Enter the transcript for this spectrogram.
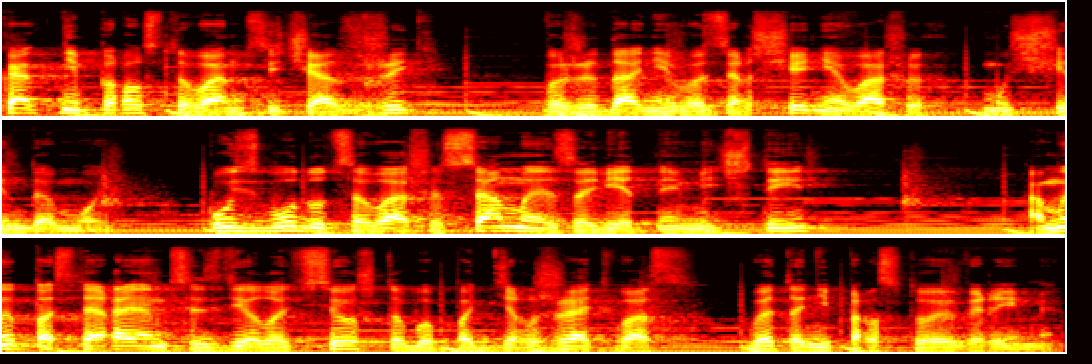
как непросто вам сейчас жить в ожидании возвращения ваших мужчин домой. Пусть сбудутся ваши самые заветные мечты, а мы постараемся сделать все, чтобы поддержать вас в это непростое время.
